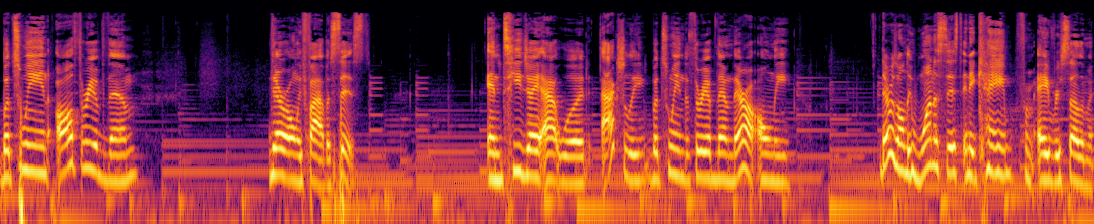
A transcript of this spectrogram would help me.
Between all three of them, there are only five assists. And TJ Atwood, actually, between the three of them, there are only there was only one assist and it came from Avery Sullivan.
